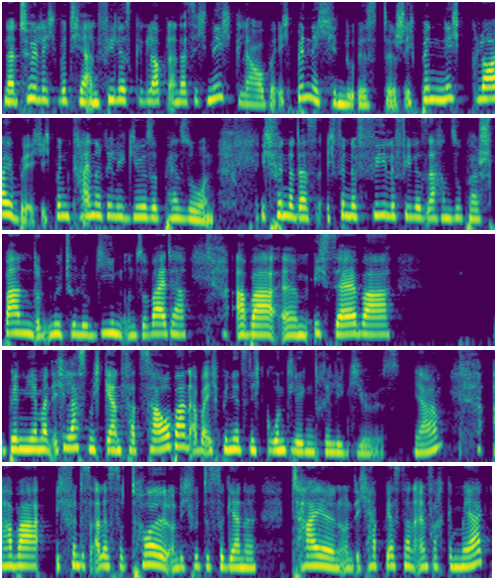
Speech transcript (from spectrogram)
natürlich wird hier an vieles geglaubt, an das ich nicht glaube. Ich bin nicht hinduistisch, ich bin nicht gläubig, ich bin keine religiöse Person. Ich finde das, ich finde viele, viele Sachen super spannend und Mythologien und so weiter. Aber ähm, ich selber bin jemand, ich lasse mich gern verzaubern, aber ich bin jetzt nicht grundlegend religiös, ja. Aber ich finde es alles so toll und ich würde es so gerne teilen. Und ich habe gestern einfach gemerkt,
